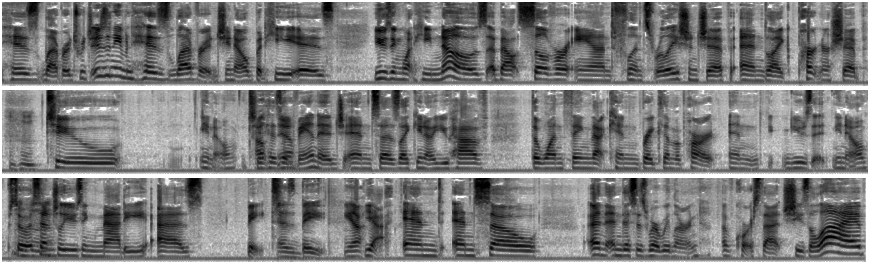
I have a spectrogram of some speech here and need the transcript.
his leverage, which isn't even his leverage, you know, but he is using what he knows about Silver and Flint's relationship and like partnership to, you know, to Oh, his yeah. advantage and says like, you know, you have the one thing that can break them apart and use it, you know. So essentially using Maddie as bait Mm-hmm. as bait. Yeah, yeah and and so and and this is where we learn of course that she's alive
